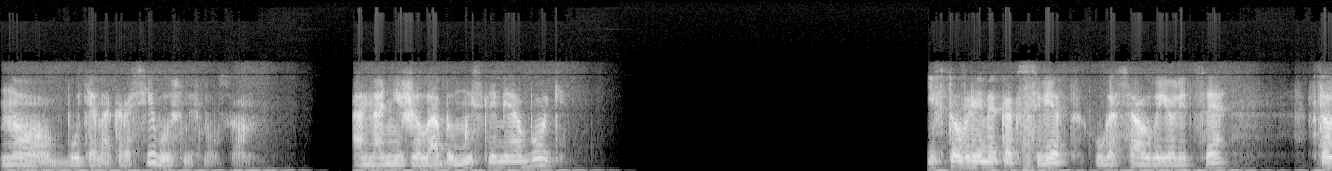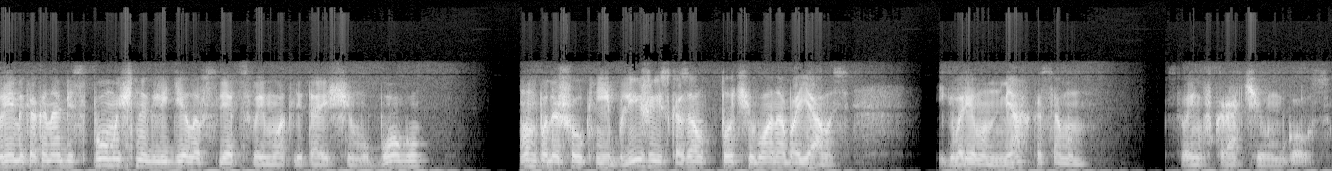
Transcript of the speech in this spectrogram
но, будь она красива, усмехнулся он, она не жила бы мыслями о Боге. И в то время как свет угасал в ее лице, в то время как она беспомощно глядела вслед своему отлетающему Богу, он подошел к ней ближе и сказал то, чего она боялась, и говорил он мягко самым своим вкрадчивым голосом.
